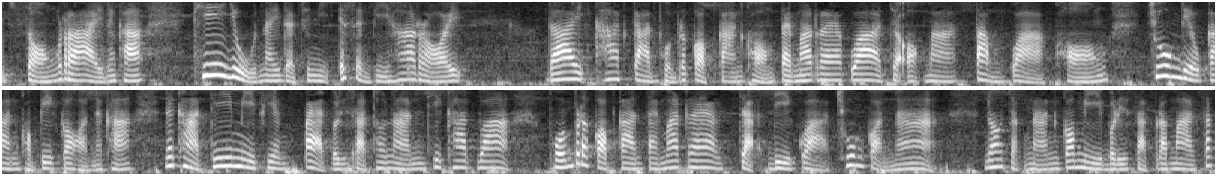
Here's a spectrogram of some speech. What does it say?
42 รายนะคะที่อยู่ในดัชนี S&P 500 ได้คาดการผลประกอบการของไตรมาสแรกว่าจะออกมาต่ำกว่าของช่วงเดียวกันของปีก่อนนะคะ ในขณะที่มีเพียง 8 บริษัทเท่านั้นที่คาดว่าผลประกอบการไตรมาสแรกจะดีกว่าช่วงก่อนหน้า นอกจากนั้นก็มีบริษัทประมาณสัก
